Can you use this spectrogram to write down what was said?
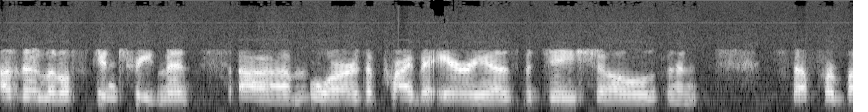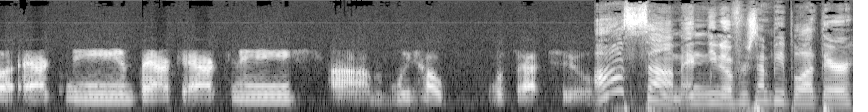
other little skin treatments um, for the private areas, the J shows, and stuff for butt acne and back acne. Um, we help with that too. Awesome. And, you know, for some people out there,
